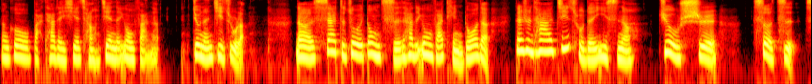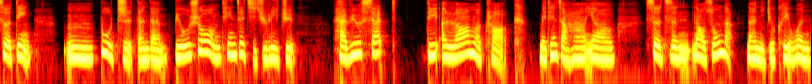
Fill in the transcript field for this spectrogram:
能够把它的一些常见的用法呢就能记住了。那 set 作为动词，它的用法挺多的。但是它基础的意思呢，就是设置、设定、嗯、布置等等。比如说，我们听这几句例句：Have you set the alarm clock？每天早上要设置闹钟的，那你就可以问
